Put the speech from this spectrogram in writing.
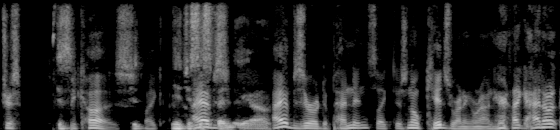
just Just- because. just- Like I have suspend it. Yeah, I have zero dependents Like there's no kids running around here. Like I don't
